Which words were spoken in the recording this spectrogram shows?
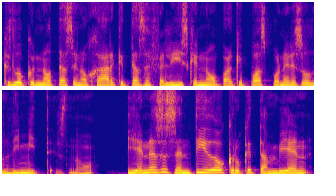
qué es lo que no te hace enojar, qué te hace feliz, qué no, para que puedas poner esos límites, ¿no? Y en ese sentido, creo que también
